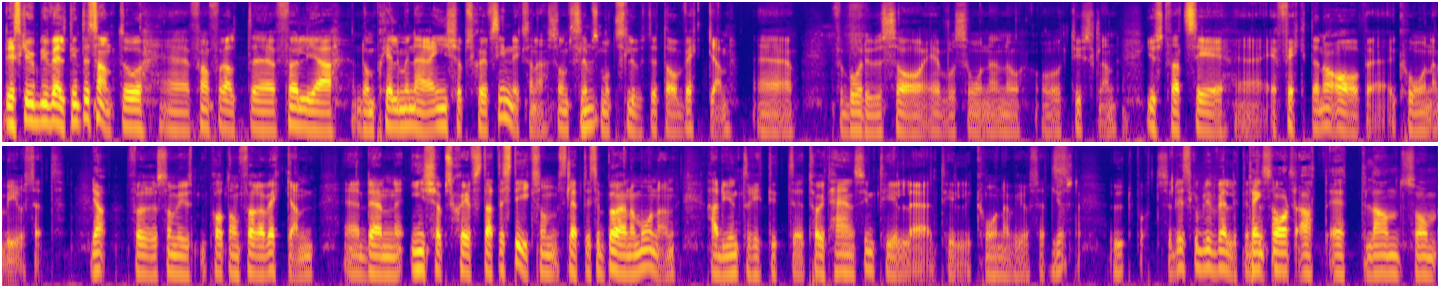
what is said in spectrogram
det ska ju bli väldigt intressant att eh, framförallt eh, följa de preliminära inköpschefsindexerna som släpps Mm. mot slutet av veckan. Eh, för både USA, eurozonen och, och Tyskland. Just för att se eh, effekterna av eh, coronaviruset. Ja. För som vi pratade om förra veckan, eh, den inköpschefsstatistik som släpptes i början av månaden hade ju inte riktigt eh, tagit hänsyn till, eh, till coronavirusets Just det. utbrott. Så det ska bli väldigt Tänkbart intressant. att ett land som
